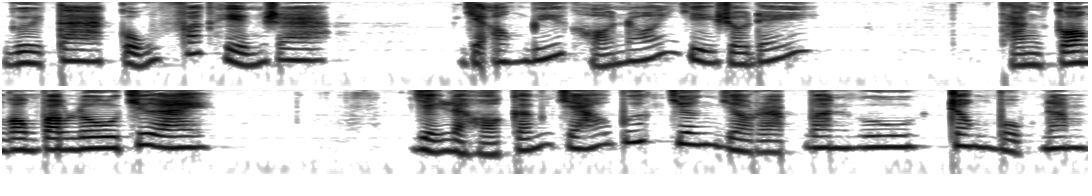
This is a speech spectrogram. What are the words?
người ta cũng phát hiện ra. Và ông biết họ nói gì rồi đấy. Thằng con ông Paulo chứ ai? Vậy là họ cấm cháu bước chân vào rạp Van Gogh trong một năm,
